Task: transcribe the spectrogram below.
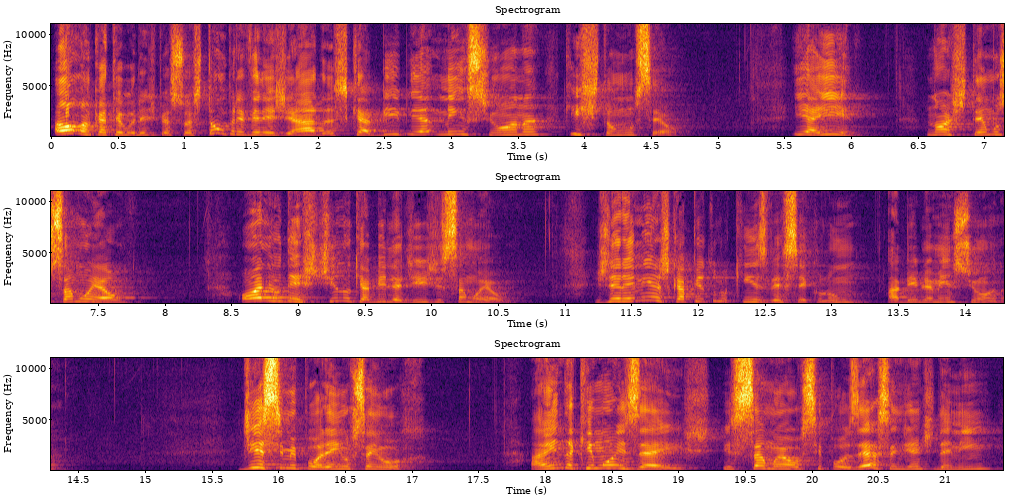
há uma categoria de pessoas tão privilegiadas que a Bíblia menciona que estão no céu. E aí, nós temos Samuel. Olha o destino que a Bíblia diz de Samuel. Jeremias capítulo 15, versículo 1, a Bíblia menciona: Disse-me, porém, o Senhor: Ainda que Moisés e Samuel se pusessem diante de mim,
